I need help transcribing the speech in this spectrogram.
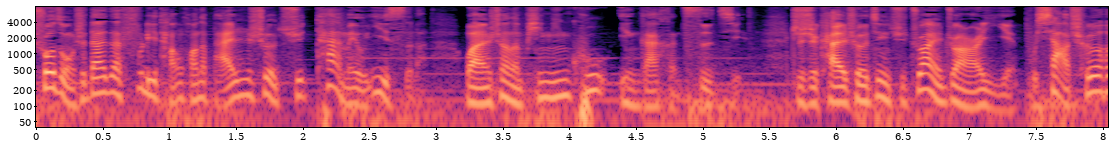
说总是待在富丽堂皇的白人社区太没有意思了，晚上的贫民窟应该很刺激，只是开车进去转一转而已，不下车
